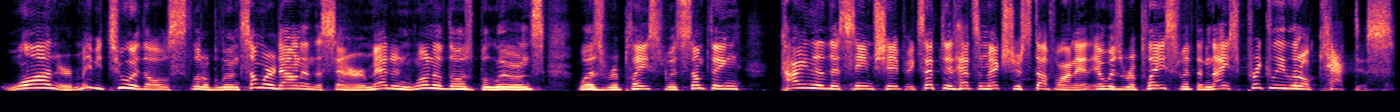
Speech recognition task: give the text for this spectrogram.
one or maybe two of those little balloons, somewhere down in the center, imagine one of those balloons was replaced with something kind of the same shape, except it had some extra stuff on it. It was replaced with a nice prickly little cactus.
